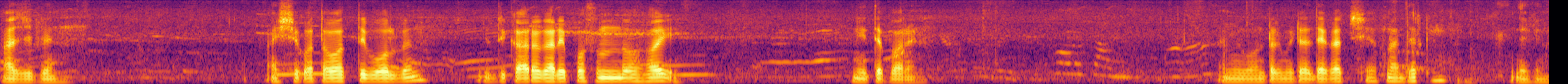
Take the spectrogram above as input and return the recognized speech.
আসবেন। এসে কথাবার্তা বলবেন। যদি কারও গাড়ি পছন্দ হয় নিতে পারেন। আমি ঘণ্টার মিটার দেখাচ্ছি আপনাদেরকে। দেখেন।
